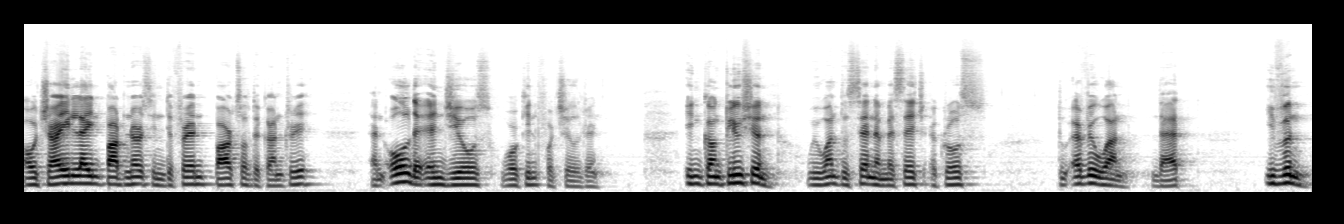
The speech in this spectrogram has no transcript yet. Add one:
our childline partners in different parts of the country, and all the NGOs working for children. In conclusion, we want to send a message across to everyone that even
